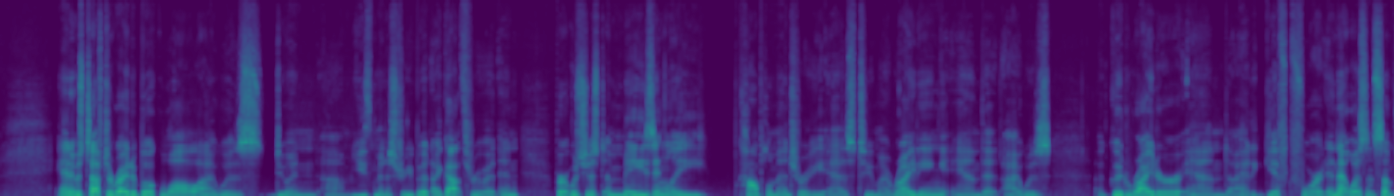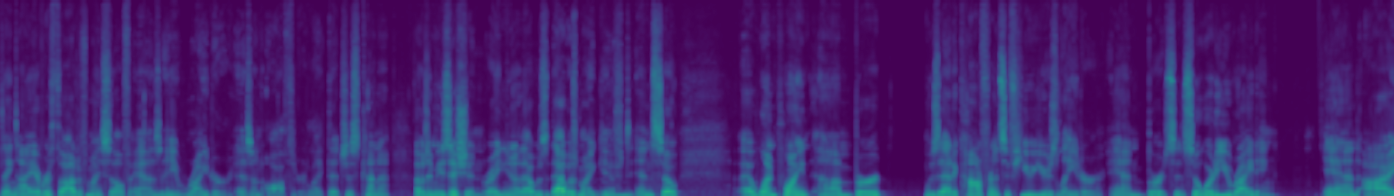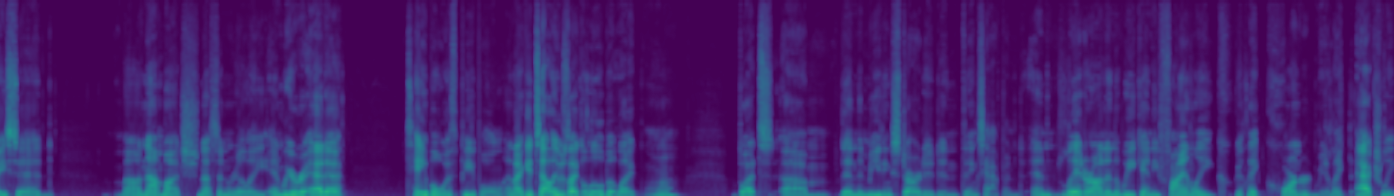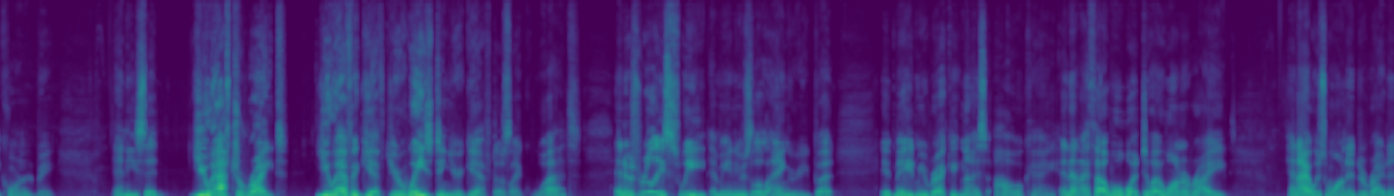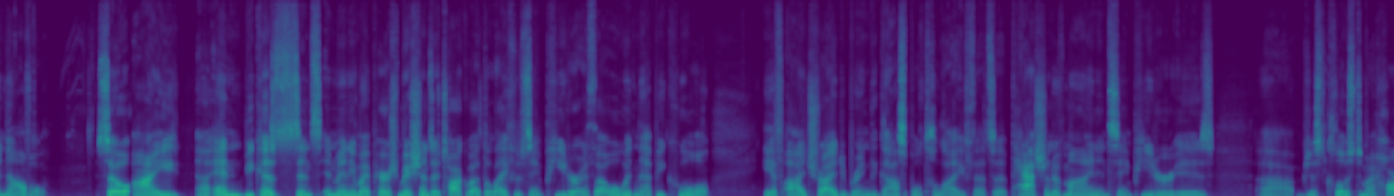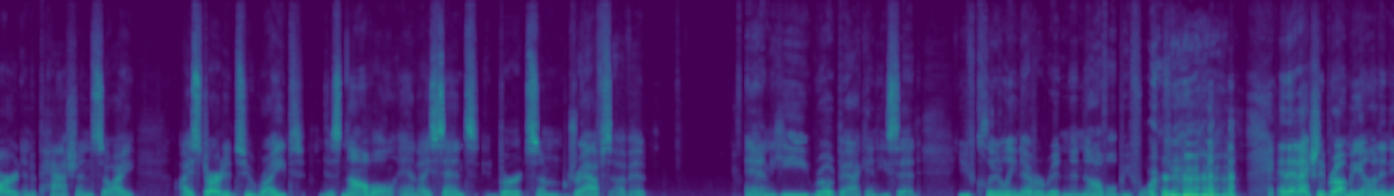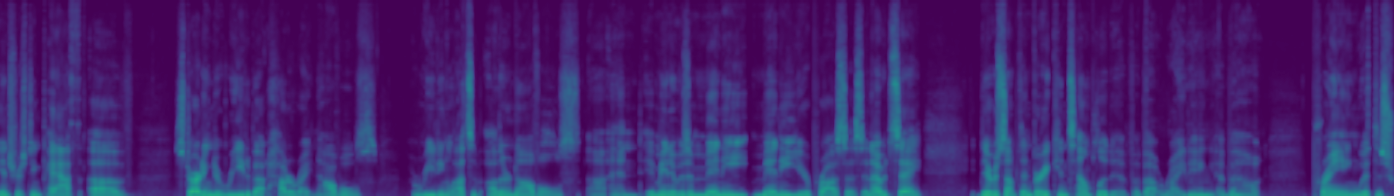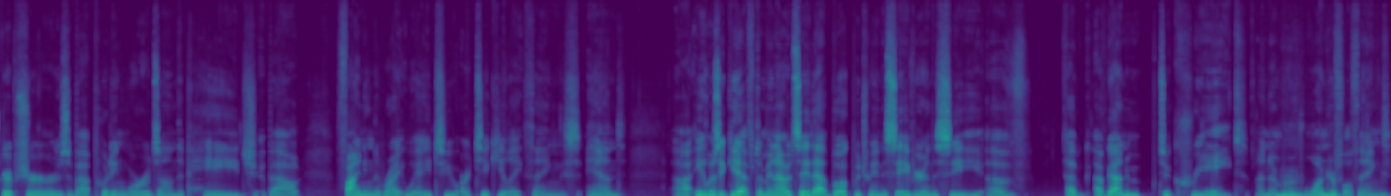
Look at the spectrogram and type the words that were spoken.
And it was tough to write a book while I was doing um, youth ministry, but I got through it. And Bert was just amazingly complimentary as to my writing and that I was a good writer and I had a gift for it. And that wasn't something I ever thought of myself as a writer, as an author. Like that just kind of I was a musician, right? You know, that was that was my gift. And so at one point um, Bert was at a conference a few years later and Bert said, "So what are you writing?" And I said, well, not much, nothing really. And we were at a table with people, and I could tell he was like a little bit like, hmm? But um, then the meeting started and things happened. And later on in the weekend, he finally like cornered me, like actually cornered me, and he said, "You have to write. You have a gift. You're wasting your gift." I was like, "What?" And it was really sweet. I mean, he was a little angry, but it made me recognize, oh, okay. And then I thought, well, what do I want to write? And I always wanted to write a novel. So I, uh, and because since in many of my parish missions I talk about the life of St. Peter, I thought, well, wouldn't that be cool if I tried to bring the gospel to life? That's a passion of mine, and St. Peter is uh, just close to my heart and a passion. So I, I started to write this novel, and I sent Bert some drafts of it. And he wrote back and he said, you've clearly never written a novel before. and that actually brought me on an interesting path of starting to read about how to write novels, reading lots of other novels. Uh, and I mean, it was a many, many year process. And I would say there was something very contemplative about writing, mm-hmm. about praying with the scriptures, about putting words on the page, about finding the right way to articulate things. And uh, it was a gift. I mean, I would say that book, Between the Savior and the Sea, of I've, I've gotten to create a number mm-hmm. of wonderful mm-hmm. things,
